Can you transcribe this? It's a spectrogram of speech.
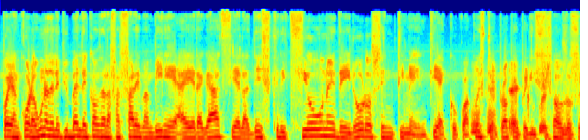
poi ancora una delle più belle cose da far fare ai bambini e ai ragazzi è la descrizione dei loro sentimenti. Ecco qua, questo è proprio per il ecco, filosofo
